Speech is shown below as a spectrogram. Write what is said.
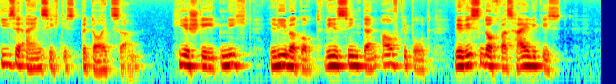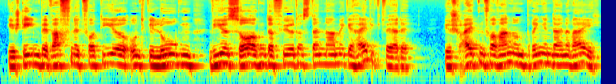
Diese Einsicht ist bedeutsam. Hier steht nicht, lieber Gott, wir sind dein Aufgebot, wir wissen doch, was heilig ist. Wir stehen bewaffnet vor dir und geloben, wir sorgen dafür, dass dein Name geheiligt werde. Wir schreiten voran und bringen dein Reich.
